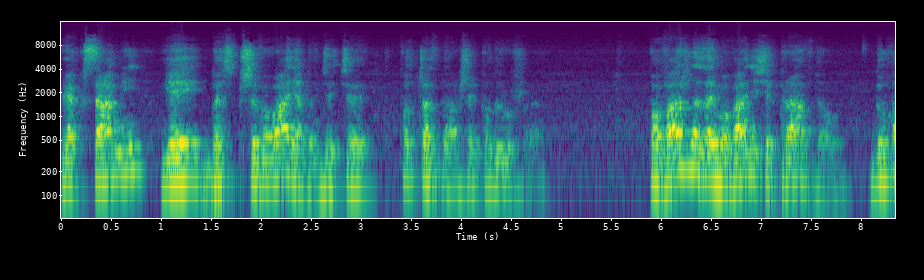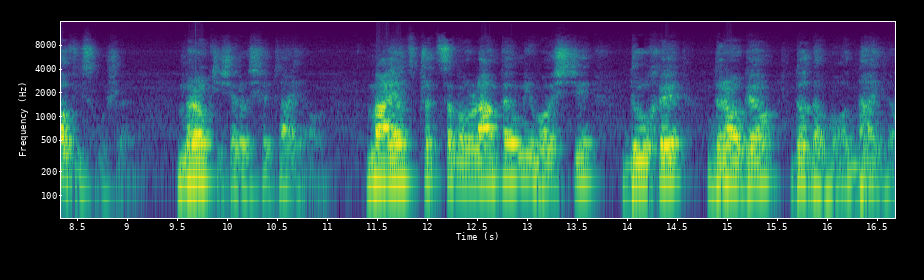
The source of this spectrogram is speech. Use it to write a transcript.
Jak sami jej bez przywołania będziecie podczas dalszej podróży. Poważne zajmowanie się prawdą duchowi służy. Mroki się rozświetlają. Mając przed sobą lampę miłości, duchy drogę do domu odnajdą.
